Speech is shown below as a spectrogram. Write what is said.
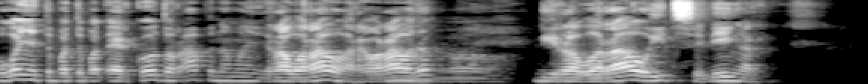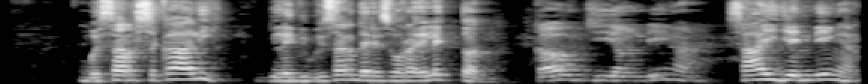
pokoknya tempat-tempat air kotor apa namanya? Rawa-rawa rawa-rawa tuh. Di rawa-rawa itu saya dengar besar sekali. Lebih besar dari suara elektron. Kau ji yang dengar. saya yang dengar.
